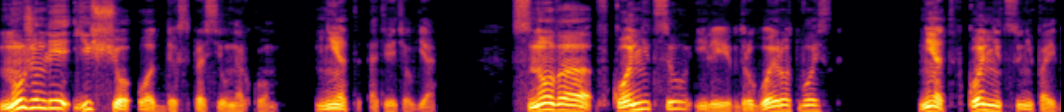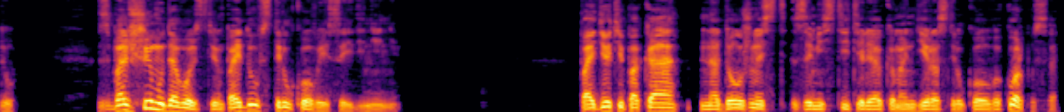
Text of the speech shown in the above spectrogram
«Нужен ли еще отдых?» — спросил нарком. «Нет», — ответил я. «Снова в конницу или в другой род войск?» «Нет, в конницу не пойду. С большим удовольствием пойду в стрелковые соединения. Пойдете пока на должность заместителя командира стрелкового корпуса,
